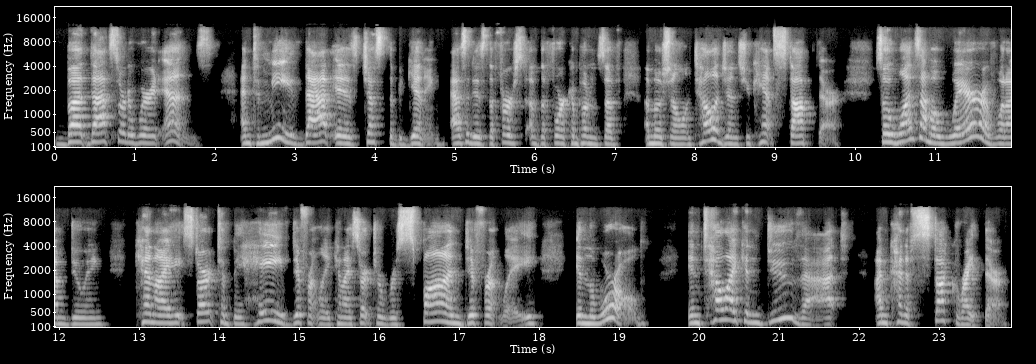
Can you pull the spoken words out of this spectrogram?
but that's sort of where it ends and to me, that is just the beginning, as it is the first of the four components of emotional intelligence. You can't stop there. So once I'm aware of what I'm doing, can I start to behave differently? Can I start to respond differently in the world? Until I can do that, I'm kind of stuck right there.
